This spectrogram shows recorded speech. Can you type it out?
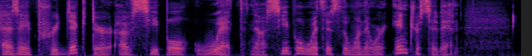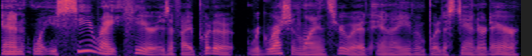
as a predictor of sepal width. Now sepal width is the one that we're interested in. And what you see right here is if I put a regression line through it and I even put a standard error,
